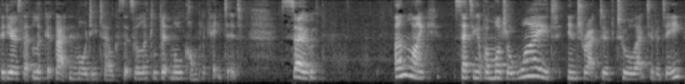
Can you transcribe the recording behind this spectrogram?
videos that look at that in more detail because it's a little bit more complicated. So, unlike setting up a module-wide interactive tool activity,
